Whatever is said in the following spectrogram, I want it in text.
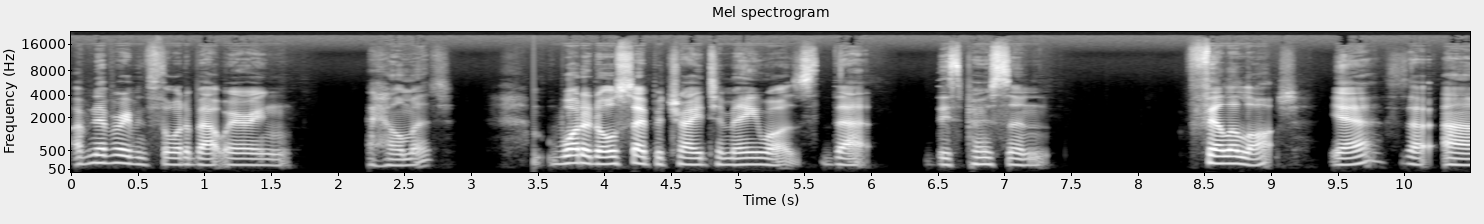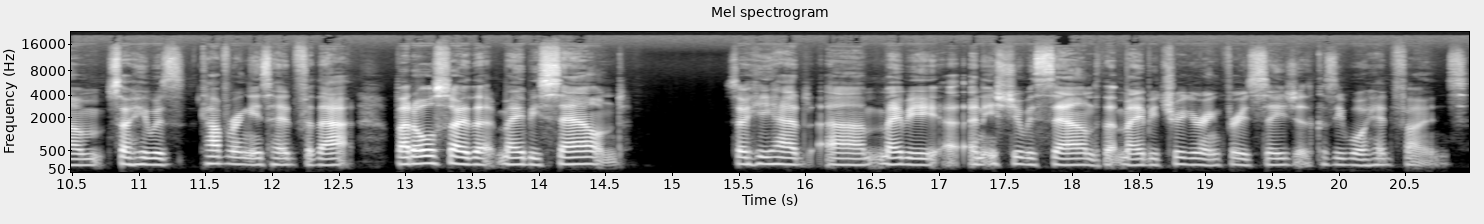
I've never even thought about wearing a helmet. What it also portrayed to me was that this person fell a lot. Yeah. So, um, so he was covering his head for that, but also that maybe sound. So he had um, maybe a- an issue with sound that may be triggering for his seizures because he wore headphones.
